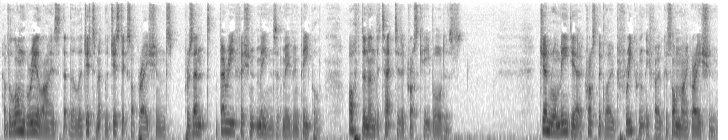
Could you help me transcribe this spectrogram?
have long realised that the legitimate logistics operations present very efficient means of moving people, often undetected across key borders. General media across the globe frequently focus on migration,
